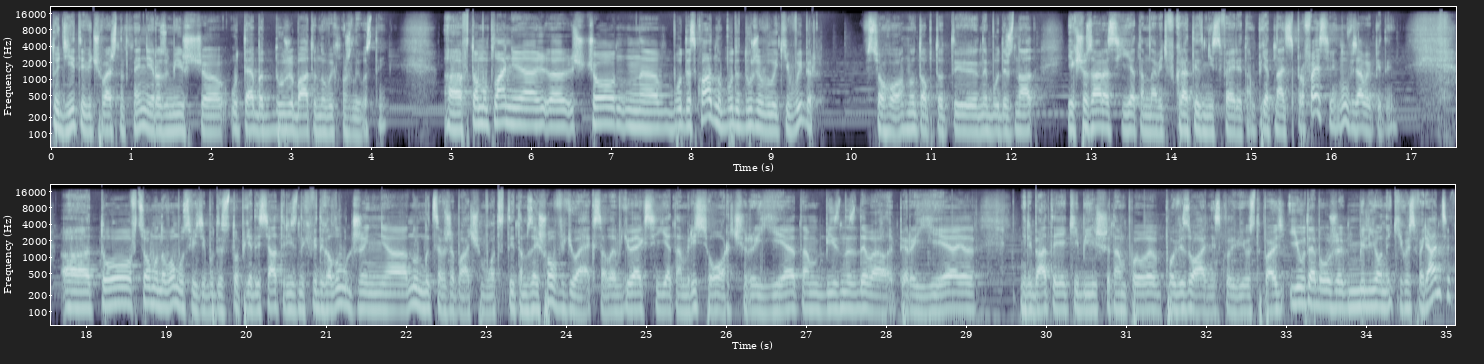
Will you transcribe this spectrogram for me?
тоді ти відчуваєш натхнення і розумієш, що у тебе дуже багато нових можливостей. В тому плані, е, що буде складно, буде дуже великий вибір всього. Ну тобто, ти не будеш знати, якщо зараз є там навіть в креативній сфері там 15 професій, ну взяв і піди. То в цьому новому світі буде 150 різних відгалуджень. Ну, ми це вже бачимо. От ти там зайшов в UX, але в UX є там ресерчери, є там бізнес-девелопери, є ребята, які більше там по по візуальній складові виступають, і у тебе вже мільйон якихось варіантів.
